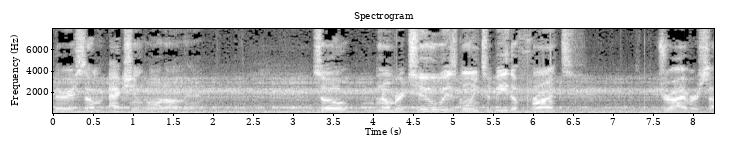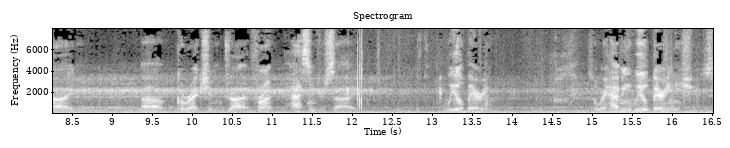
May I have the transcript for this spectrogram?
there is some action going on there. So number two is going to be the front driver side, uh, correction, drive, front passenger side wheel bearing. So we're having wheel bearing issues.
